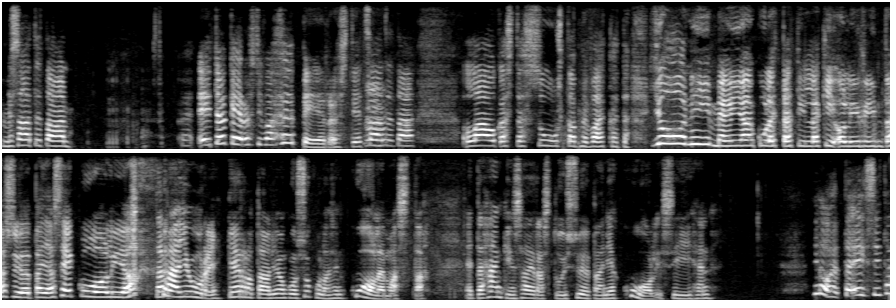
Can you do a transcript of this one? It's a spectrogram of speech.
me saatetaan, ei tökerösti vaan höperösti, että Mm. saatetaan laukasta suustamme vaikka, että joo niin, meidän kuule tätilläkin oli rintasyöpä ja se kuoli ja Tämä juuri. Kerrotaan jonkun sukulaisen kuolemasta, että hänkin sairastui syöpään ja kuoli siihen. Joo, että ei sitä...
